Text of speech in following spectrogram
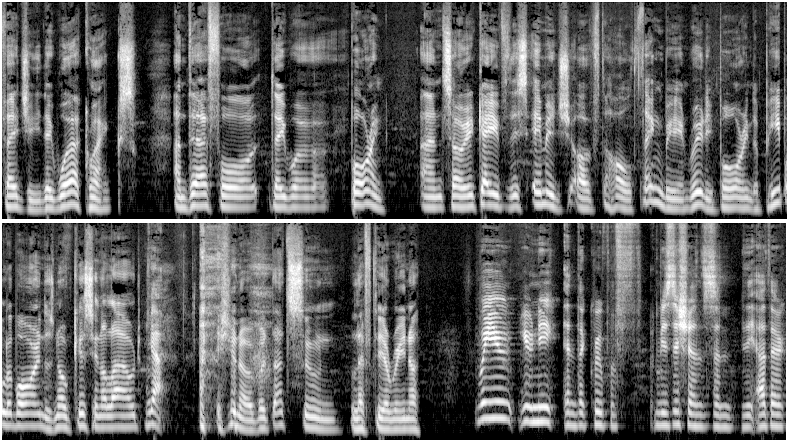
veggie, they were cranks, and therefore they were boring. And so it gave this image of the whole thing being really boring. The people are boring, there's no kissing allowed, Yeah. you know, but that soon left the arena. Were you unique in the group of musicians and the other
